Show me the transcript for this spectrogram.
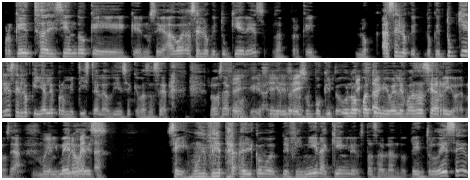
¿Por qué estás diciendo que, que, no sé, hago, haces lo que tú quieres? O sea, porque lo, haces lo que, lo que tú quieres es lo que ya le prometiste a la audiencia que vas a hacer. ¿no? O sea, como que sí, yéndonos un poquito, unos cuantos niveles más hacia arriba. ¿no? O sea, primero es. Sí, muy meta. Hay como definir a quién le estás hablando. Dentro de ese,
